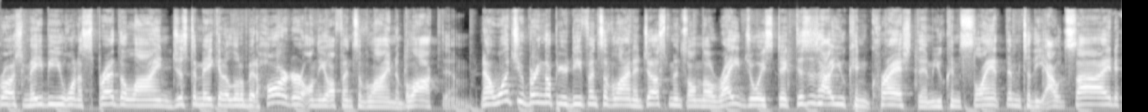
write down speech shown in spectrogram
rush, maybe you want to spread the line just to make it a little bit harder on the offensive line to block them. Now, once you bring up your defensive line adjustments on the right joystick, this is how you can crash them. You can slant them to the outside,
